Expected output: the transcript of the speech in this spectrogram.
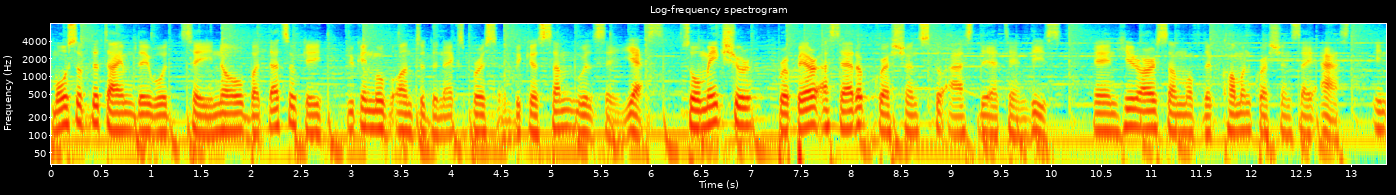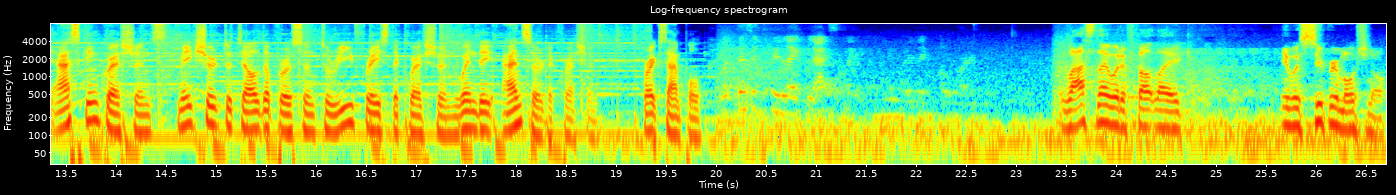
Most of the time they would say no, but that's okay. You can move on to the next person because some will say yes. So make sure prepare a set of questions to ask the attendees. And here are some of the common questions I asked. In asking questions, make sure to tell the person to rephrase the question when they answer the question. For example, What does it feel like last night you were like awarded? last night would have felt like it was super emotional.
